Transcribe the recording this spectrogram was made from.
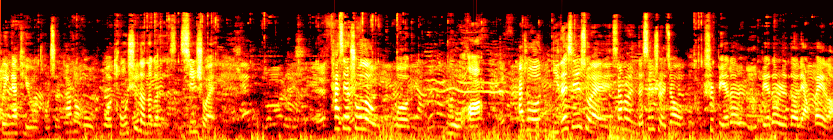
不应该提我同事，他说我我同事的那个薪水，他先说了我我他说你的薪水，相当于你的薪水就是别的别的人的两倍了。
